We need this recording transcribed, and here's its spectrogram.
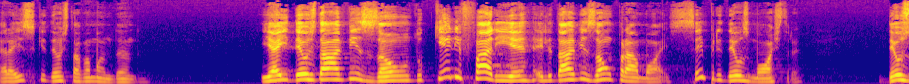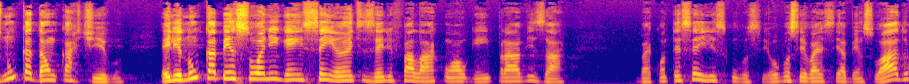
Era isso que Deus estava mandando. E aí Deus dá a visão do que ele faria, ele dá a visão para Amós. Sempre Deus mostra. Deus nunca dá um castigo. Ele nunca abençoa ninguém sem antes ele falar com alguém para avisar. Vai acontecer isso com você. Ou você vai ser abençoado,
